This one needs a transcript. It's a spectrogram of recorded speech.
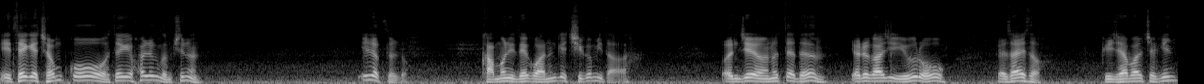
이 되게 젊고 되게 활력 넘치는 인력들도 감원이 되고 하는 게 지금이다. 언제 어느 때든 여러 가지 이유로 회사에서 비자발적인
